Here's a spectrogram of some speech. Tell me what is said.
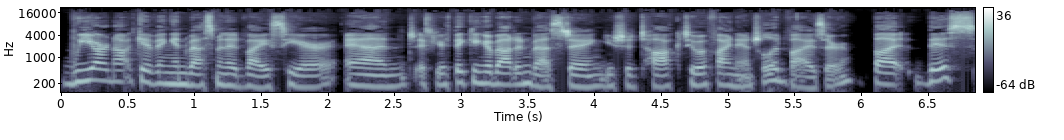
we are not giving investment advice here. And if you're thinking about investing, you should talk to a financial advisor. But this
